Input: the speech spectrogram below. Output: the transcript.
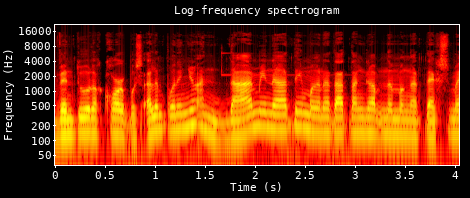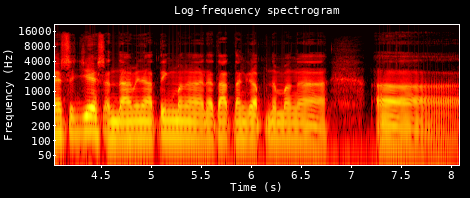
Ventura Corpus. Alam po ninyo, ang dami nating mga natatanggap ng mga text messages, ang dami nating mga natatanggap ng mga uh,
